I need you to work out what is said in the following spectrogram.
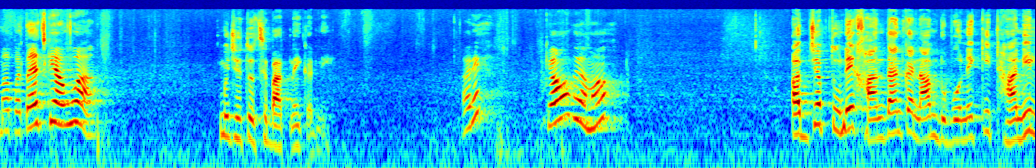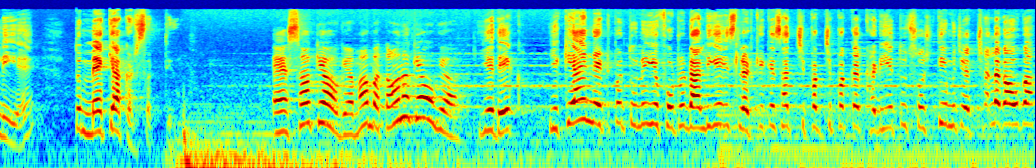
माँ पता है क्या हुआ? मुझे तुझसे बात नहीं करनी। अरे क्या हो गया माँ? अब जब तूने खानदान का नाम डुबोने की ठानी ली है तो मैं क्या कर सकती हूँ? ऐसा क्या हो गया माँ? बताओ ना क्या हो गया? ये देख ये क्या है नेट पर तूने ये फ़ोटो डाली है? इस लड़के के साथ चिपक चिपक कर खड़ी है तू सोचती है मुझे अच्छा लगा होगा।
